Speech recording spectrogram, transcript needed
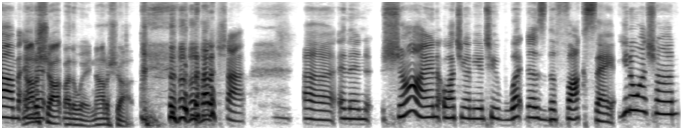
Um, and Not a then- shot, by the way. Not a shot. not a shot. Uh, and then Sean watching on YouTube, what does the fox say? You know what, Sean?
